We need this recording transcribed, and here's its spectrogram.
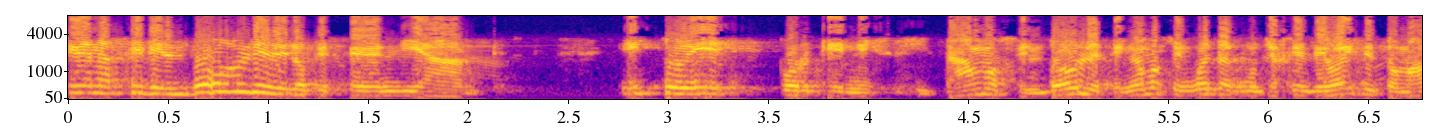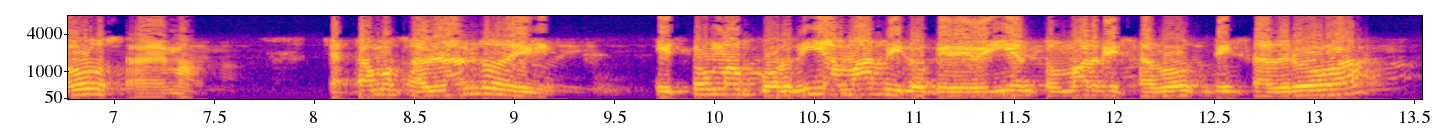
Llegan a ser el doble de lo que se vendía antes. Esto es porque necesitamos el doble. Tengamos en cuenta que mucha gente va y se toma dos, además. Ya estamos hablando de que toman por día más de lo que deberían tomar de esa, de esa droga,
